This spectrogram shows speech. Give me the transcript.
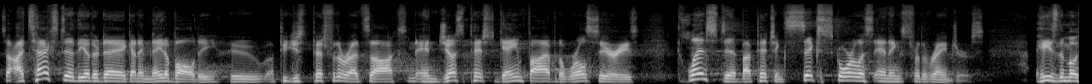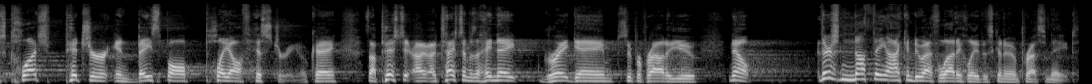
So I texted the other day a guy named Nate Eovaldi, who uh, used to pitch for the Red Sox and, and just pitched Game Five of the World Series, clinched it by pitching six scoreless innings for the Rangers. He's the most clutch pitcher in baseball playoff history, okay? So I pitched it, I texted him and said, hey, Nate, great game, super proud of you. Now, there's nothing I can do athletically that's gonna impress Nate.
